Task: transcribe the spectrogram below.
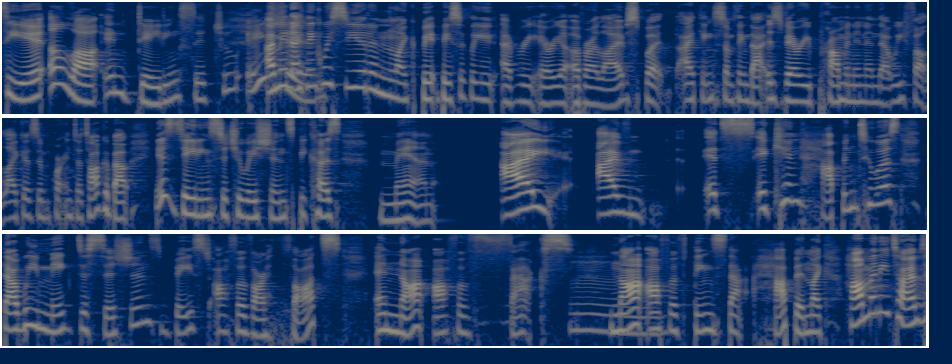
see it a lot in dating situations. I mean, I think we see it in like ba- basically every area of our lives, but I think something that is very prominent and that we felt like is important to talk about is dating situations because man, I I've it's it can happen to us that we make decisions based off of our thoughts and not off of facts, not hmm. off of things that happen. Like how many times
